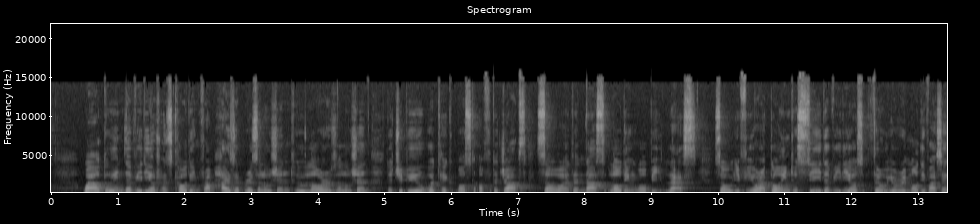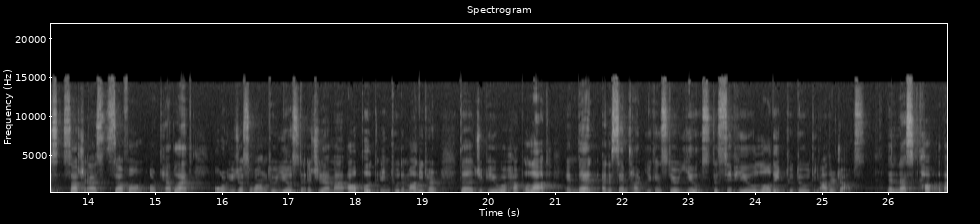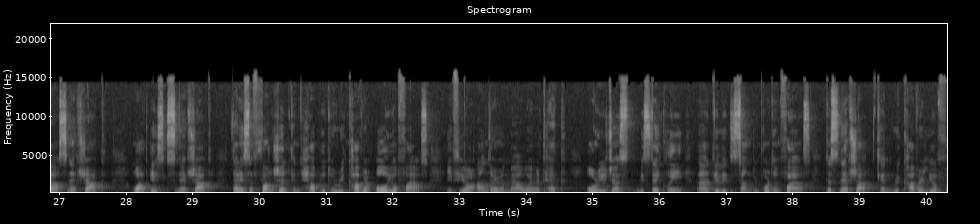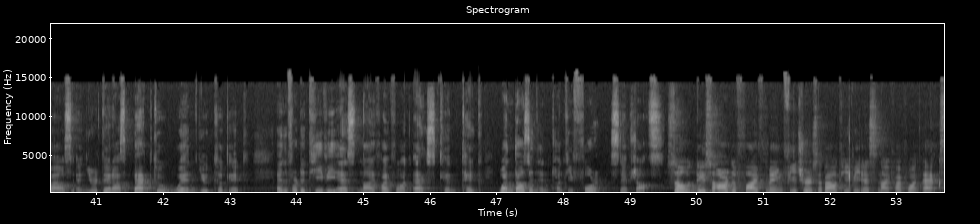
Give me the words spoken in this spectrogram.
While doing the video transcoding from high resolution to lower resolution, the GPU will take most of the jobs, so uh, the NAS loading will be less. So if you are going to see the videos through your remote devices such as cell phone or tablet, or you just want to use the HDMI output into the monitor, the GPU will help a lot. And then at the same time, you can still use the CPU loading to do the other jobs. Then let's talk about snapshot. What is snapshot? That is a function can help you to recover all your files if you are under a malware attack or you just mistakenly uh, delete some important files. The snapshot can recover your files and your data back to when you took it and for the TVS 951X can take 1024 snapshots. So these are the five main features about TVS 951X.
